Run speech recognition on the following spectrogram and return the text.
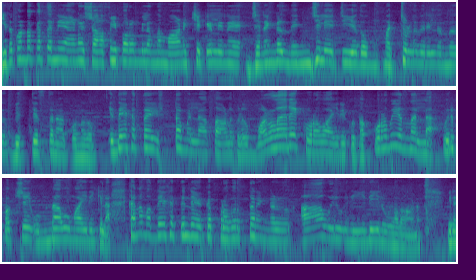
ഇതുകൊണ്ടൊക്കെ തന്നെയാണ് ഷാഫി പറമ്പിൽ എന്ന മാണിക്യക്കല്ലിനെ ജനങ്ങൾ നെഞ്ചിലേറ്റിയതും മറ്റുള്ളവരിൽ നിന്ന് വ്യത്യസ്തനാക്കുന്നതും. ഇദ്ദേഹത്തെ ഇഷ്ടമല്ലാത്ത ആളുകൾ വളരെ കുറവായിരിക്കും. കുറവ് എന്നല്ല ഒരു പക്ഷേ ഉണ്ടാവുമായിരിക്കില്ല. കാരണം അദ്ദേഹത്തിന്റെയൊക്കെ പ്രവർത്തനങ്ങൾ ആ ഒരു രീതിയിലുള്ളതാണ്. പിന്നെ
